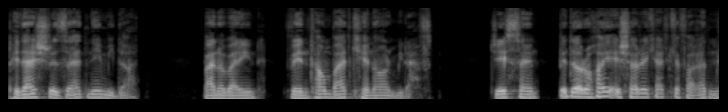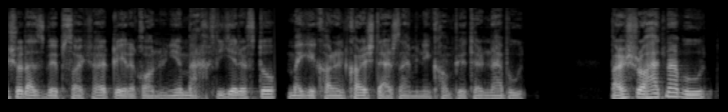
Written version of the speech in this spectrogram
پدرش رضایت نمی‌داد. بنابراین ونتام باید کنار می‌رفت. جیسن به داروهای اشاره کرد که فقط می‌شد از وبسایت های غیرقانونی مخفی گرفت و مگه کارن کارش در زمینه کامپیوتر نبود. براش راحت نبود.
